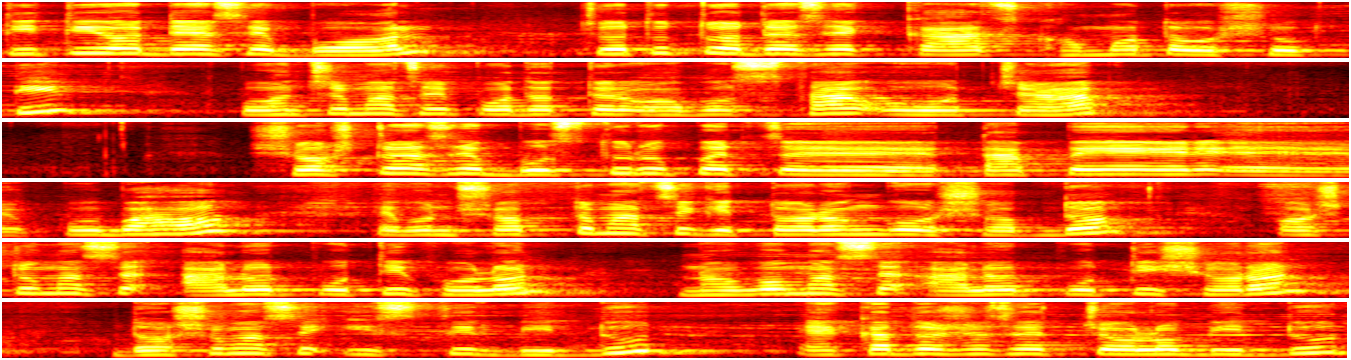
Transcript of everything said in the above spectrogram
তৃতীয় অধ্যায় আছে বল। চতুর্থ অধ্যায় আছে কাজ, ক্ষমতা ও শক্তি। পঞ্চম আছে পদার্থের অবস্থা ও চাপ। ষষ্ঠ আছে বস্তুর উপর তাপের প্রবাহ। এবং সপ্তম আছে কি? তরঙ্গ ও শব্দ। অষ্টম আছে আলোর প্রতিফলন। নবম আছে আলোর প্রতিসরণ। দশম আছে স্থির বিদ্যুৎ। একাদশ আছে চল বিদ্যুৎ।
